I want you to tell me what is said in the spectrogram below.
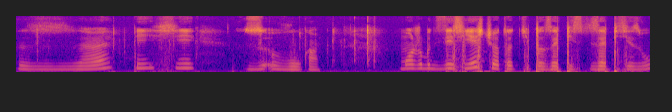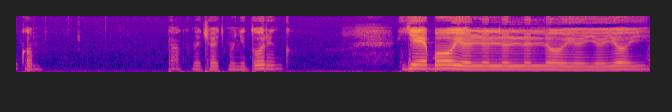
записи звука. Может быть, здесь есть что-то типа запись, записи звука? Так, начать мониторинг. Ебой, ой-ой-ой-ой-ой-ой.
